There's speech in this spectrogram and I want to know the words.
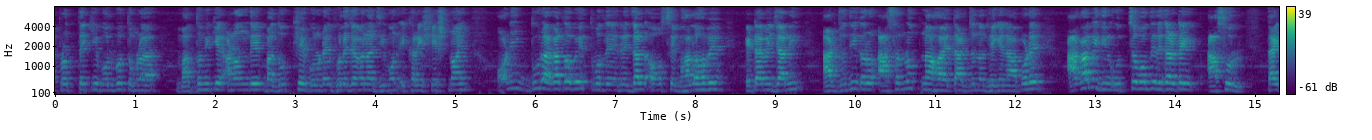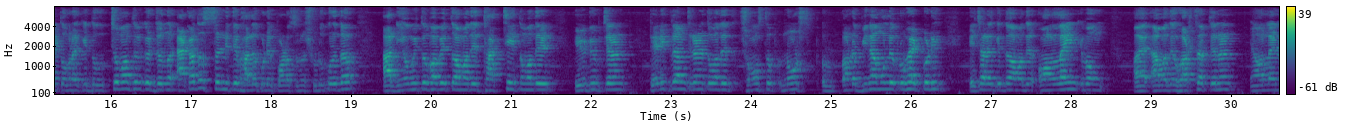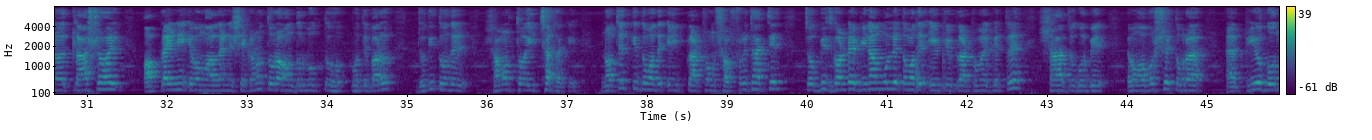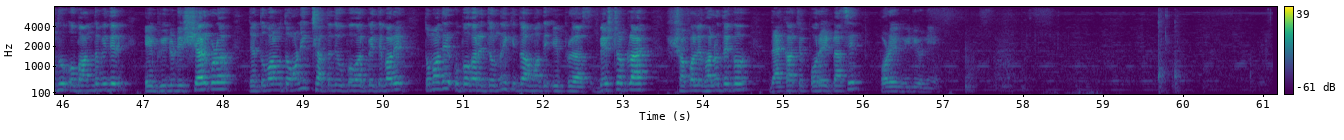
প্রত্যেকেই বলব, তোমরা মাধ্যমিকের আনন্দে বা দুঃখে কোনোটাই ভুলে যাবে না, জীবন এখানে শেষ নয়। অনেক দূর আগাতে হবে, তোমাদের রেজাল্ট অবশ্যই ভালো হবে, এটা আমি জানি। আর যদি কারও আশানুরূপ না হয়, তার জন্য ভেঙে না পড়ে, আগামী দিন উচ্চ মাধ্যমিক রেজাল্টটাই আসল। তাই তোমরা কিন্তু উচ্চ মাধ্যমিকের জন্য একাদশ শ্রেণীতে ভালো করে পড়াশোনা শুরু করে দাও। আর নিয়মিতভাবে তো আমাদের থাকছেই তোমাদের ইউটিউব চ্যানেল, টেলিগ্রাম চ্যানেলে তোমাদের সমস্ত নোটস আমরা বিনামূল্যে প্রোভাইড করি। এছাড়া কিন্তু আমাদের অনলাইন এবং আমাদের হোয়াটসঅ্যাপ চ্যানেল অনলাইনে ক্লাস হয় অফলাইনে এবং অনলাইনে সেখানেও তোমরা অন্তর্ভুক্ত হতে পারো। যদি তোমাদের সামর্থ্য ইচ্ছা থাকে, নচেত কিন্তু তোমাদের এই প্ল্যাটফর্ম সবসময় থাকছে। চব্বিশ ঘন্টায় বিনামূল্যে তোমাদের ইউটিউব প্ল্যাটফর্মের ক্ষেত্রে সাহায্য করবে এবং অবশ্যই তোমরা প্রিয় বন্ধু ও বান্ধবীদের এই ভিডিওটি শেয়ার করো, যে তোমার মতো অনেক ছাত্রদের উপকার পেতে পারে। তোমাদের উপকারের জন্যই কিন্তু আমাদের এই প্রয়াস। বেস্ট অফ লাক সকলে ভালো থেকো। দেখা হচ্ছে পরের ক্লাসে পরের ভিডিও নিয়ে।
